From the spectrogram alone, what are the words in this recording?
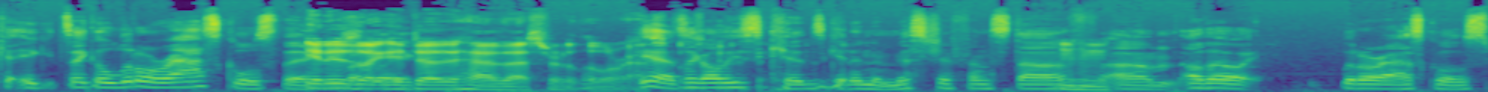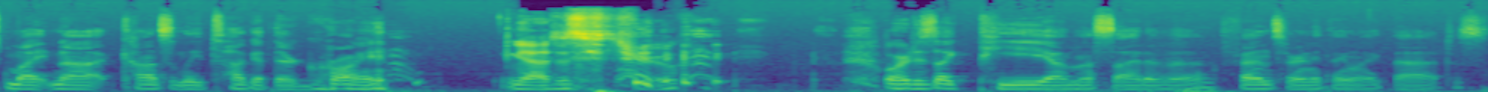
it's like a Little Rascals thing. It is but, like, it does have that sort of little. Rascals. Yeah, it's like all these kids get into mischief and stuff. Mhm. Um, although Little Rascals might not constantly tug at their groin Yeah, this is true. or just like pee on the side of a fence or anything like that. Just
